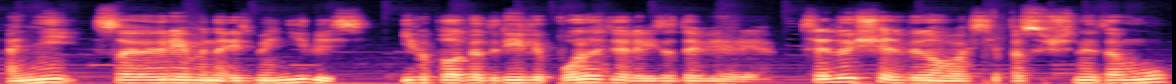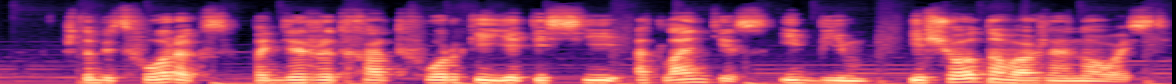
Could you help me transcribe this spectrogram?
Они своевременно изменились и поблагодарили пользователей за доверие. Следующие две новости посвящены тому, что Bitforex поддержит хардфорки ETC Atlantis и BIM. Еще одна важная новость,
